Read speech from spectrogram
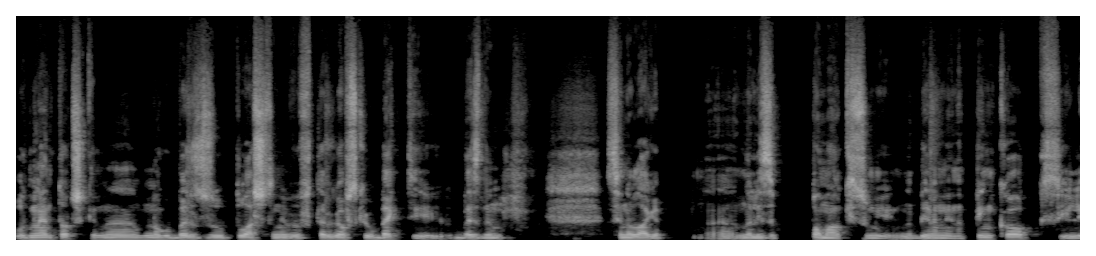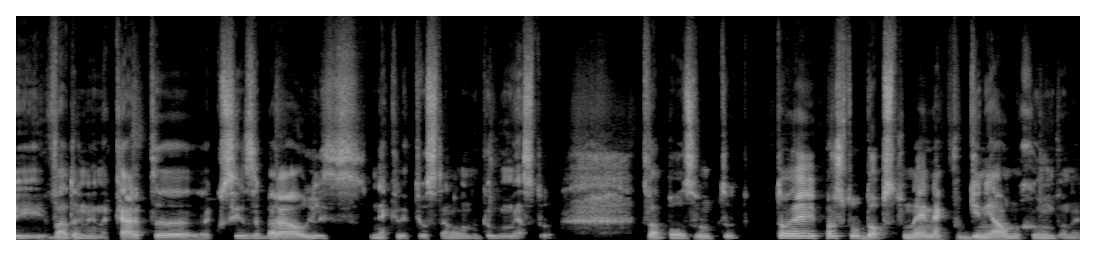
от гледна точка на много бързо плащане в търговски обекти, без да се налага нали, за по-малки суми набиране на пин-код или вадене на карта, ако си е забрал или някъде ти е останало на друго място. Това ползвам. То е просто удобство, не е някакво гениално хрумване.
